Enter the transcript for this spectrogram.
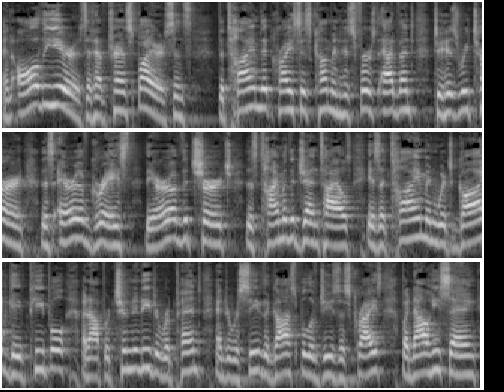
And all the years that have transpired since the time that Christ has come in his first advent to his return, this era of grace, the era of the church, this time of the Gentiles, is a time in which God gave people an opportunity to repent and to receive the gospel of Jesus Christ. But now he's saying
